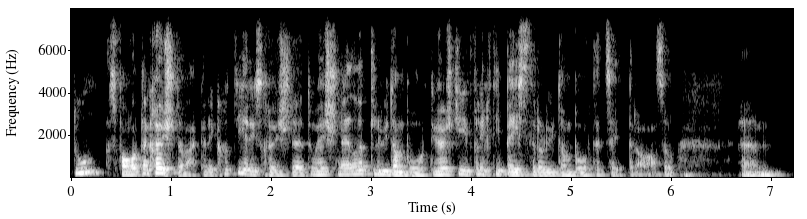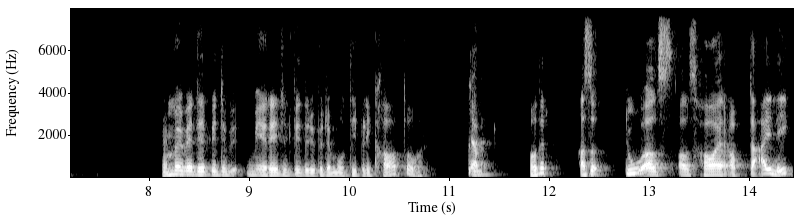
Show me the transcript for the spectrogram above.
du, es fallen dann Kosten weg, Rekrutierungskosten, du hast schneller die Leute an Bord, du hast die, vielleicht die besseren Leute an Bord etc. Also, ähm, ja, wir, wieder, wir reden wieder über den Multiplikator. Ja. Oder? Also du als, als HR-Abteilung,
